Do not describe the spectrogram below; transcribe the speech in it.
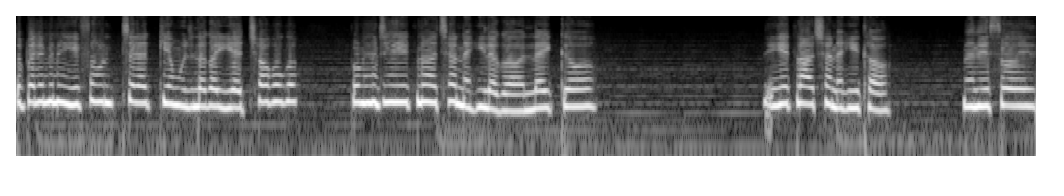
तो पहले मैंने ये फ़ोन सेलेक्ट किया, मुझे लगा ये अच्छा होगा, पर मुझे ये इतना अच्छा नहीं लगा। लाइक ये इतना अच्छा नहीं था। मैंने इसे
